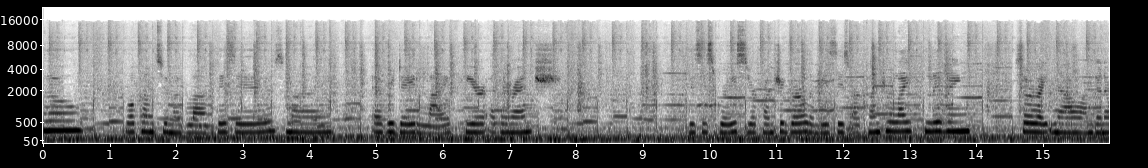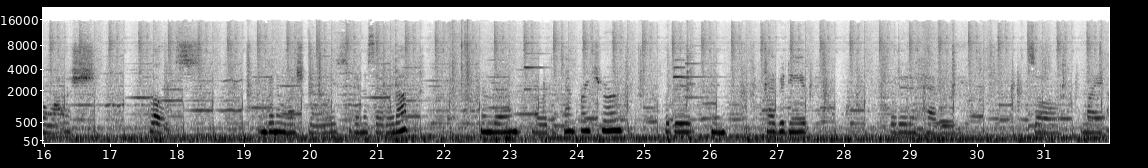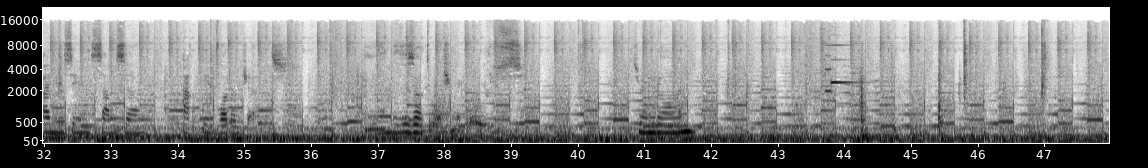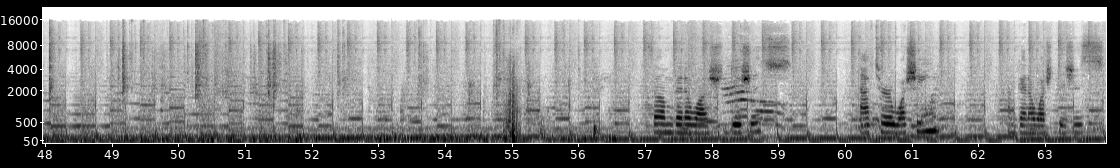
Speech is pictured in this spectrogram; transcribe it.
Hello, welcome to my vlog. This is my everyday life here at the ranch. This is Grace, your country girl, and this is our country life living. So right now, I'm gonna wash clothes. I'm gonna wash clothes, I'm gonna set it up, and then lower the temperature, put it in heavy deep, put it heavy. So my I'm using Samsung Active Water Jet. And this is how to wash my clothes. Turn it on. So I'm gonna wash dishes. After washing, I'm gonna wash dishes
